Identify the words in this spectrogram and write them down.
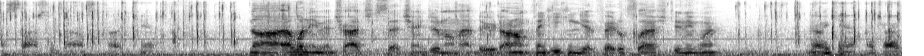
I slashed his ass. but I can't. No, I wouldn't even try to set changing on that dude. I don't think he can get fatal slashed anyway. No, he can't. I tried.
